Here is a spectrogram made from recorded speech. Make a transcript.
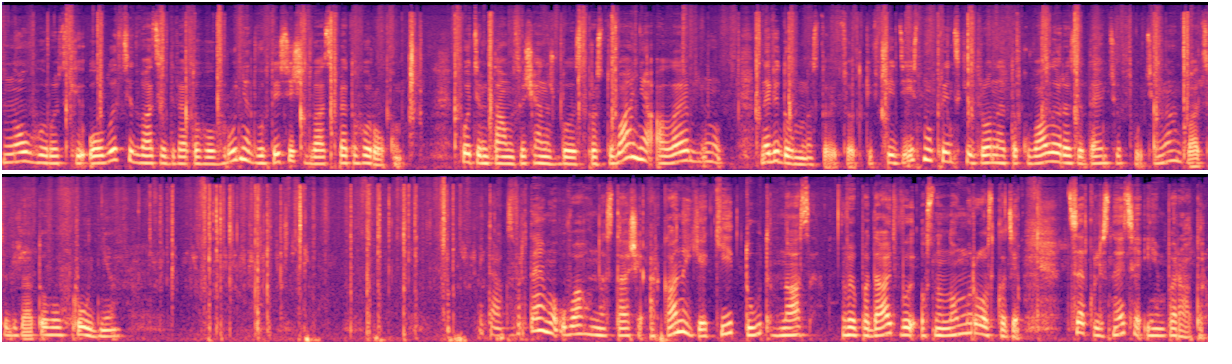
Новгородській області 29 грудня 2025 року? Потім там, звичайно ж, були спростування, але ну невідомо на 100%. Чи дійсно українські дрони атакували резиденцію Путіна 29 грудня? Так, звертаємо увагу на старші аркани, які тут в нас випадають в основному розкладі. Це колісниця і імператор.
